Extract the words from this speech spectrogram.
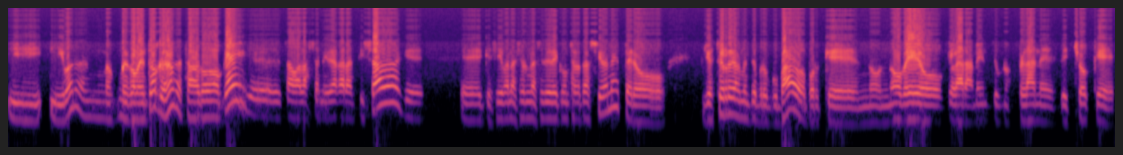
Y, y bueno, me comentó que no, que estaba todo ok, que estaba la sanidad garantizada, que, eh, que se iban a hacer una serie de contrataciones, pero yo estoy realmente preocupado porque no, no veo claramente unos planes de choque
